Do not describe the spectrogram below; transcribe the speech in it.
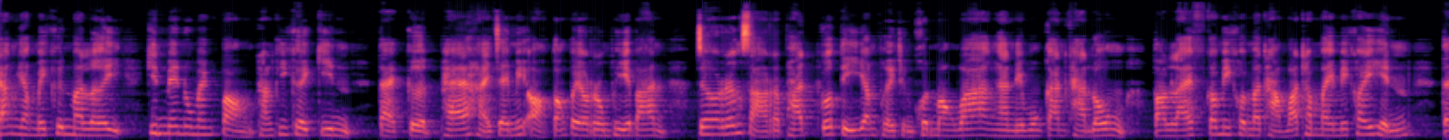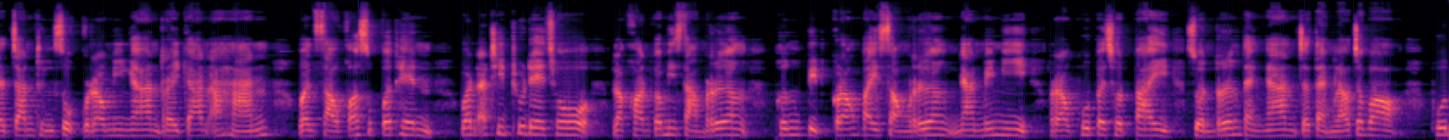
ดั้งยังไม่ขึ้นมาเลย กินเมนูแมงป่องทั้งที่เคยกิน แต่เกิดแพ้หายใจไม่ออกต้องไปโรงพยาบาล เจอเรื่องสารพัดโกติยังเผยถึงคนมองว่างานในวงการขาลง ตอนไลฟ์ก็มีคนมาถามว่าทำไมไม่ค่อยเห็น แต่จันถึงศุกเรามีงานรายการอาหาร วันเสาร์ก็ซุปเปอร์เทนวันอาทิตย์ทูเดย์โชว์ละครก็มี 3 เรื่อง เพิ่งปิดกล้องไป 2 เรื่อง งานไม่มี เราพูดประชดไป ส่วนเรื่องแต่งงานจะแต่งแล้วจะบอก พูด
